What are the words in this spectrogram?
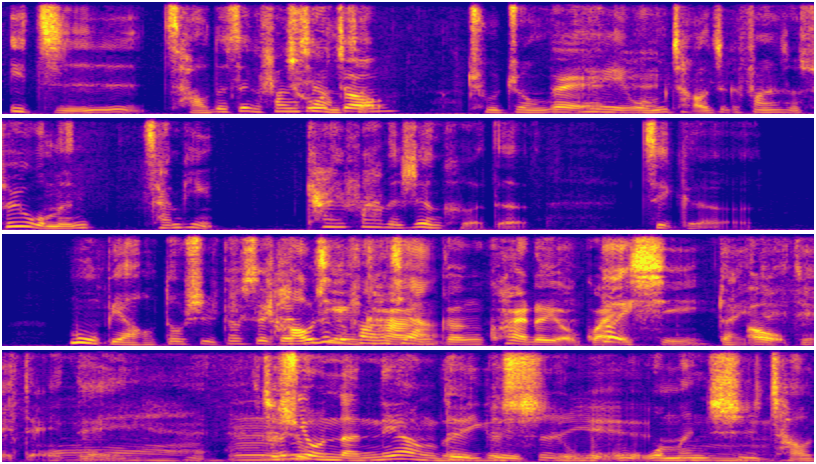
一直朝的这个方向走初衷，初衷对我们朝这个方向，所以我们产品开发的任何的这个目标都是都是朝这个方向跟快乐有关系。对哦对对对对，哦嗯很有能量的一个事业。我我们是朝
